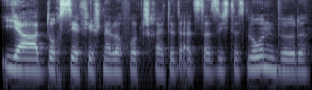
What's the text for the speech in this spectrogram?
ja doch sehr viel schneller fortschreitet, als dass sich das lohnen würde.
